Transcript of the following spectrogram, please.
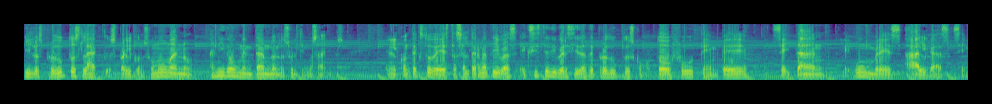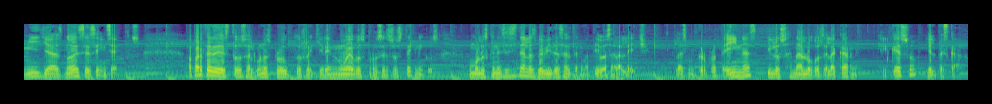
y los productos lácteos para el consumo humano han ido aumentando en los últimos años. En el contexto de estas alternativas existe diversidad de productos como tofu, tempeh, seitán, legumbres, algas, semillas, nueces e insectos. Aparte de estos, algunos productos requieren nuevos procesos técnicos, como los que necesitan las bebidas alternativas a la leche, las microproteínas y los análogos de la carne, el queso y el pescado.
